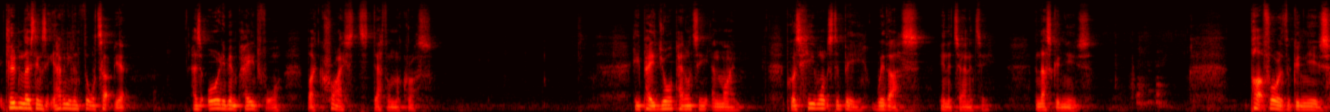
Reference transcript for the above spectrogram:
including those things that you haven't even thought up yet, has already been paid for by Christ's death on the cross. He paid your penalty and mine because he wants to be with us in eternity. And that's good news. Part four of the good news.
